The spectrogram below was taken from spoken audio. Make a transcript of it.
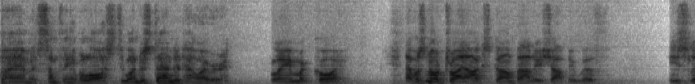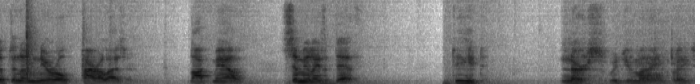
I am at something of a loss to understand it, however. Blame McCoy. That was no Triox compound he shot me with. He slipped in a neural paralyzer. Knocked me out. Simulated death. Indeed. Nurse, would you mind, please?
